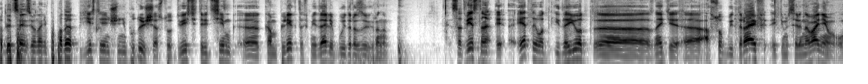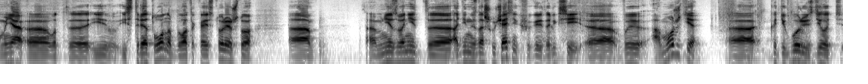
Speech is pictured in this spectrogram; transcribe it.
под лицензию она не попадает. Если я ничего не путаю сейчас, то 237 э, комплектов медалей будет разыграно. Соответственно, э, это вот и дает, э, знаете, особый драйв этим соревнованиям. У меня вот из триатлона была такая история, что мне звонит один из наших участников и говорит, Алексей, вы, а можете категорию сделать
